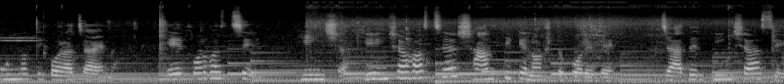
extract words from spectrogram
উন্নতি করা যায় না। এরপর হচ্ছে হিংসা। হিংসা হচ্ছে শান্তিকে নষ্ট করে দেয়। যাদের হিংসা আছে,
